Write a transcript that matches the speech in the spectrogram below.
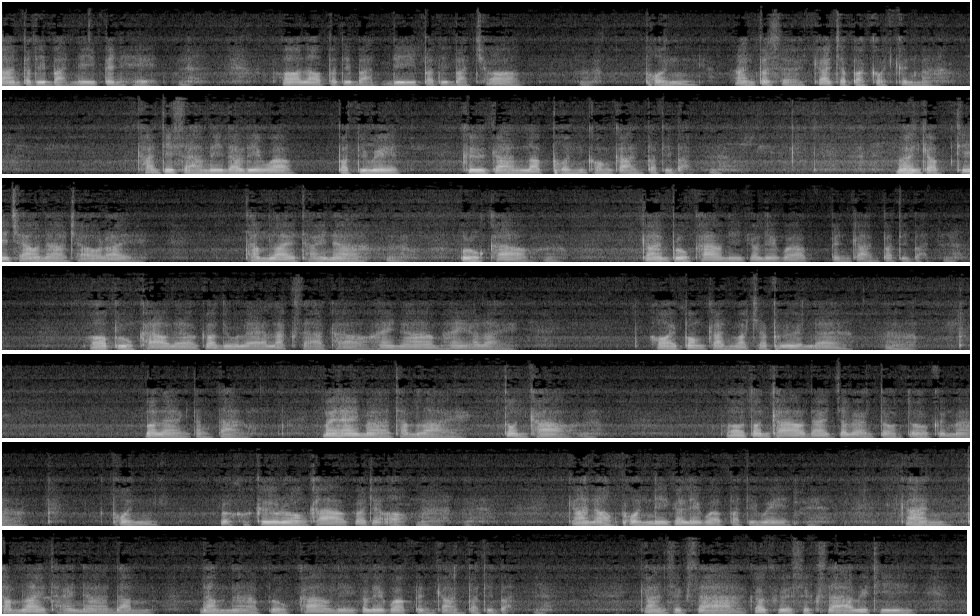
การปฏิบัตินี้เป็นเหตุ พอเราปฏิบัติดีปฏิบัติชอบ ผลอันประเสริฐก็จะปรากฏขึ้นมา ขั้นที่สามนี้เราเรียกว่าปฏิเวทคือการรับผลของการปฏิบัติ เหมือนกับที่ชาวนาชาวไร่ทำไร่ไถนาปลูกข้าว การปลูกข้าวนี้ก็เรียกว่าเป็นการปฏิบัติ พอปลูกข้าวแล้วก็ดูแลรักษาข้าวให้น้ำให้อะไร คอยป้องกันวัชพืชและ มแมลงต่างๆ ไม่ให้มาทำลายต้นข้าว พอต้นข้าวได้เจริญเติบโตขึ้นมา ผลคือรวงข้าวก็จะออกมา การออกผลนี่ก็เรียกว่าปฏิเวทการทำไร่ไถนาดำดำนาปลูกข้าวนี่ก็เรียกว่าเป็นการปฏิบัติ การศึกษาก็คือศึกษาวิธี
